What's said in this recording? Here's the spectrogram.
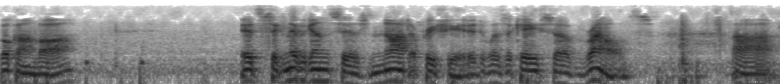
book on law, its significance is not appreciated, was the case of Reynolds, uh,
